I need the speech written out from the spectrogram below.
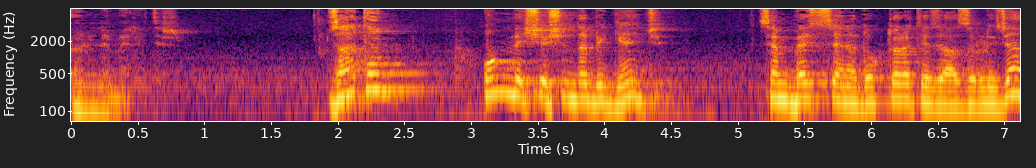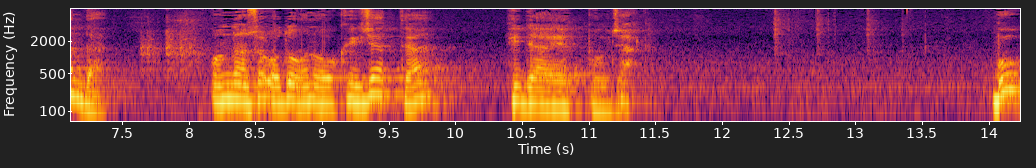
önlemelidir. Zaten 15 yaşında bir genç sen 5 sene doktora tezi hazırlayacaksın da ondan sonra o da onu okuyacak da hidayet bulacak. Bu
